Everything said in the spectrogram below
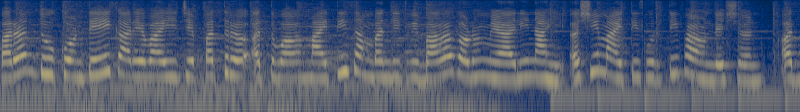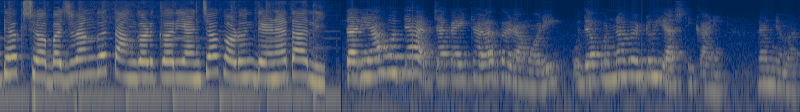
परंतु कोणतेही कार्यवाहीचे पत्र अथवा माहिती संबंधित विभागाकडून मिळाली नाही अशी माहिती स्फूर्ती फाउंडेशन अध्यक्ष बजरंग तांगडकर यांच्याकडून देण्यात आली. तर या होत्या आजच्या काही ठळक घडामोडी. उद्या पुन्हा भेटू याच ठिकाणी. धन्यवाद.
